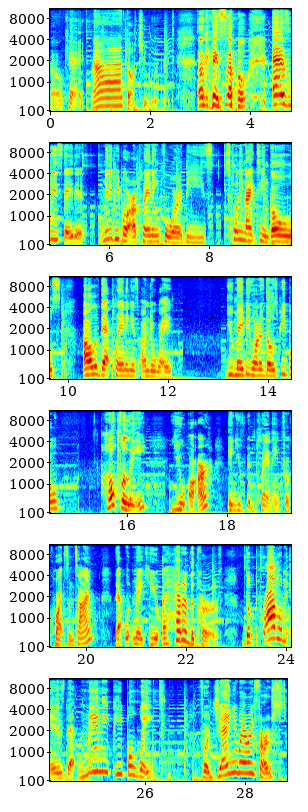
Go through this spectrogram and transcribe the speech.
Okay, I thought you would. Okay, so as we stated, many people are planning for these 2019 goals. All of that planning is underway. You may be one of those people. Hopefully, you are, and you've been planning for quite some time. That would make you ahead of the curve. The problem is that many people wait for January 1st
